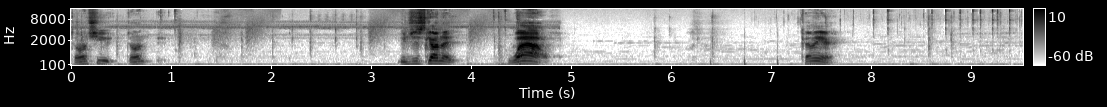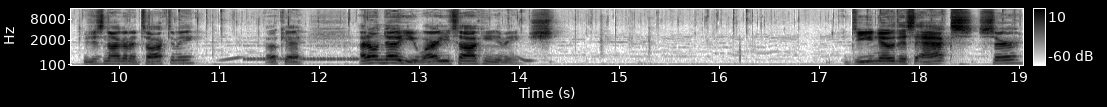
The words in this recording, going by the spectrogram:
Don't you... Don't... You're just gonna... Wow. Come here. You're just not gonna talk to me? Okay. I don't know you. Why are you talking to me? Shh. Do you know this axe, sir?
